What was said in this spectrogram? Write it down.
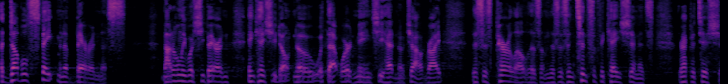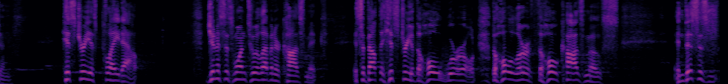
A double statement of barrenness. Not only was she barren, in case you don't know what that word means, she had no child, right? This is parallelism, this is intensification, it's repetition. History is played out. Genesis 1 to 11 are cosmic. It's about the history of the whole world, the whole earth, the whole cosmos. And this is,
